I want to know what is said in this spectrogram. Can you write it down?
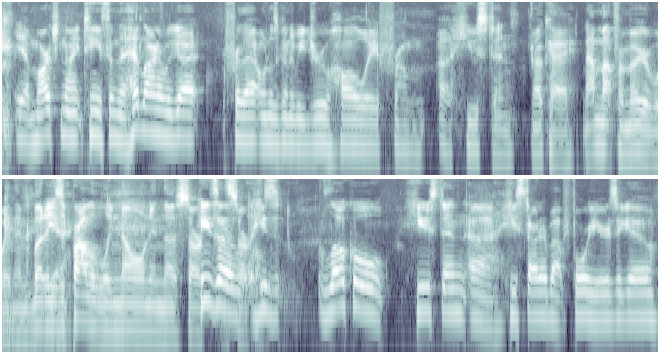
yeah, March 19th, and the headliner we got for that one is going to be Drew Holloway from uh, Houston. Okay, now I'm not familiar with him, but he's Yeah. probably known in those cir- He's a circles. he's local Houston. Uh, he started about four years ago,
